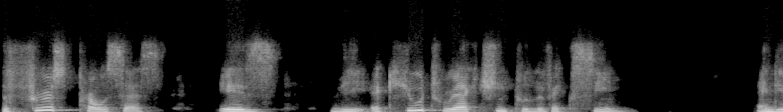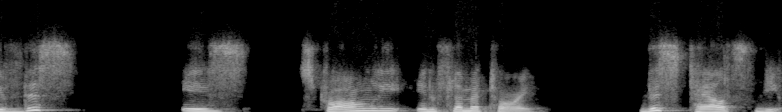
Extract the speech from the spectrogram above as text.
The first process is the acute reaction to the vaccine. And if this is strongly inflammatory, this tells the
